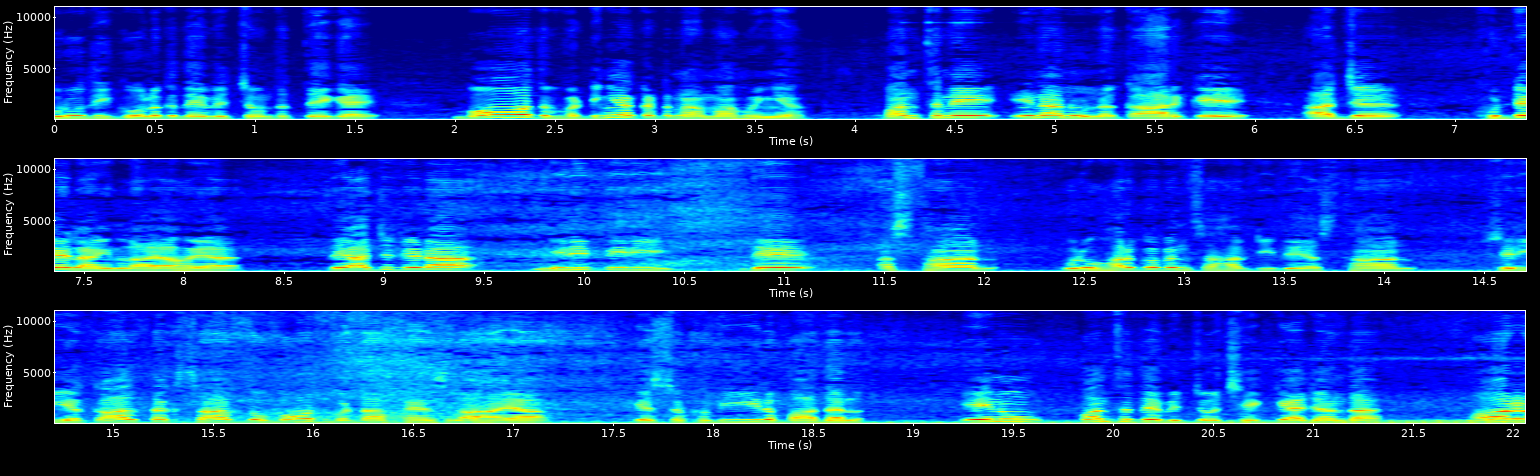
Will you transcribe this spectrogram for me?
ਗੁਰੂ ਦੀ ਗੋਲਕ ਦੇ ਵਿੱਚੋਂ ਦਿੱਤੇ ਗਏ। ਬਹੁਤ ਵੱਡੀਆਂ ਘਟਨਾਵਾਂ ਹੋਈਆਂ। ਪੰਥ ਨੇ ਇਹਨਾਂ ਨੂੰ ਨਕਾਰ ਕੇ ਅੱਜ ਖੁੱਡੇ ਲਾਈਨ ਲਾਇਆ ਹੋਇਆ ਤੇ ਅੱਜ ਜਿਹੜਾ ਮੀਰੀ ਪੀਰੀ ਦੇ ਅਸਥਾਨ, ਗੁਰੂ ਹਰਗੋਬਿੰਦ ਸਾਹਿਬ ਜੀ ਦੇ ਅਸਥਾਨ, ਸ੍ਰੀ ਅਕਾਲ ਤਖਤ ਸਾਹਿਬ ਤੋਂ ਬਹੁਤ ਵੱਡਾ ਫੈਸਲਾ ਆਇਆ ਕਿ ਸੁਖਬੀਰ ਬਾਦਲ ਇਹਨੂੰ ਪੰਥ ਦੇ ਵਿੱਚੋਂ ਛੇਕਿਆ ਜਾਂਦਾ ਔਰ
